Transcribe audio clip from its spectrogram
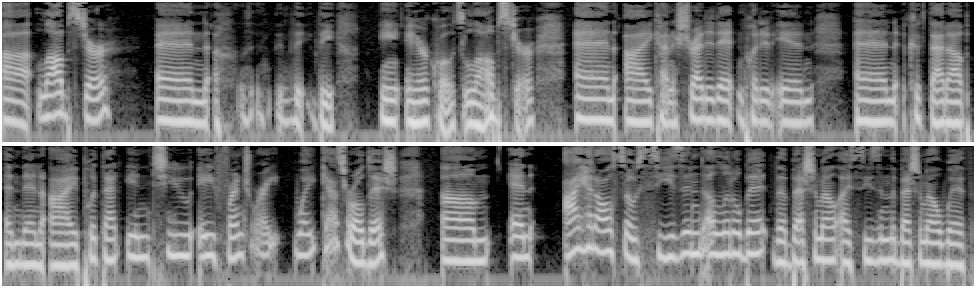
uh lobster and the the air quotes lobster and I kind of shredded it and put it in and cooked that up. And then I put that into a French white, white casserole dish. Um, and I had also seasoned a little bit the bechamel. I seasoned the bechamel with,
